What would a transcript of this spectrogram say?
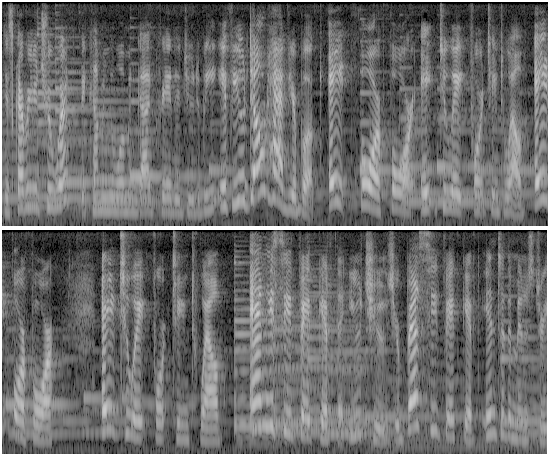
Discover Your True Worth, Becoming the Woman God Created You to Be. If you don't have your book, 844 828 1412. 844 828 1412. Any seed faith gift that you choose, your best seed faith gift into the ministry,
